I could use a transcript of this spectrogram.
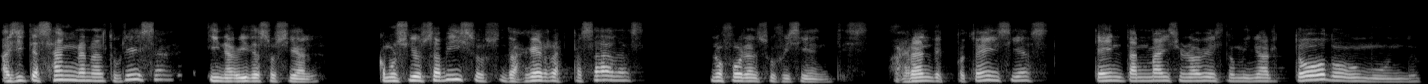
Agitación na natureza e na vida social, como se os avisos das guerras pasadas non foran suficientes. As grandes potencias tentan máis unha vez dominar todo o mundo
